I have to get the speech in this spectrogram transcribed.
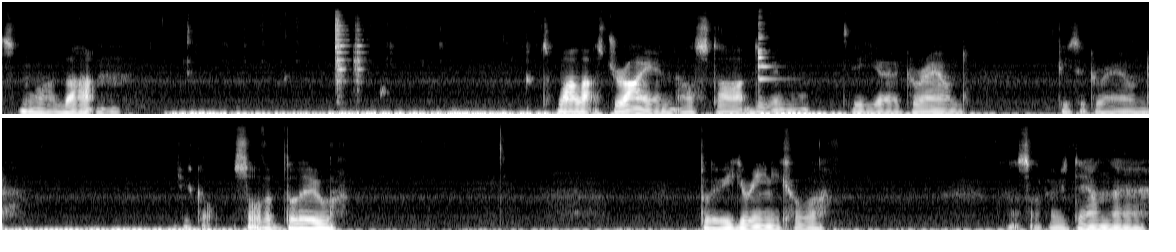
Something like that. So while that's drying, I'll start doing the uh, ground, piece of ground, which has got sort of a blue bluey greeny colour. That sort of goes down there.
